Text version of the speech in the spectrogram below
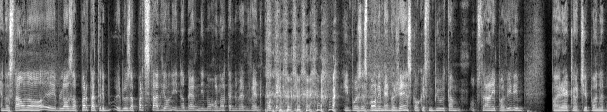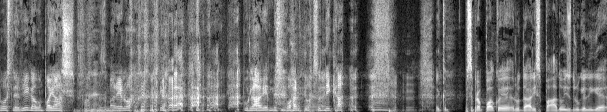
enostavno je, zaprta, je bil zaprt stadion in noben ni mogel noter, noben ven, potek. In potem se spomnim eno žensko, ki sem bil tam ob strani, pa vidim. Pa je rekla, če pa ne boste vi, ga bom pa jaz, pa zmarelo po glavi, mislim, po hrbtu sodnika. Se pravi, pol, ko je rudar izpadel iz druge lige, eh,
